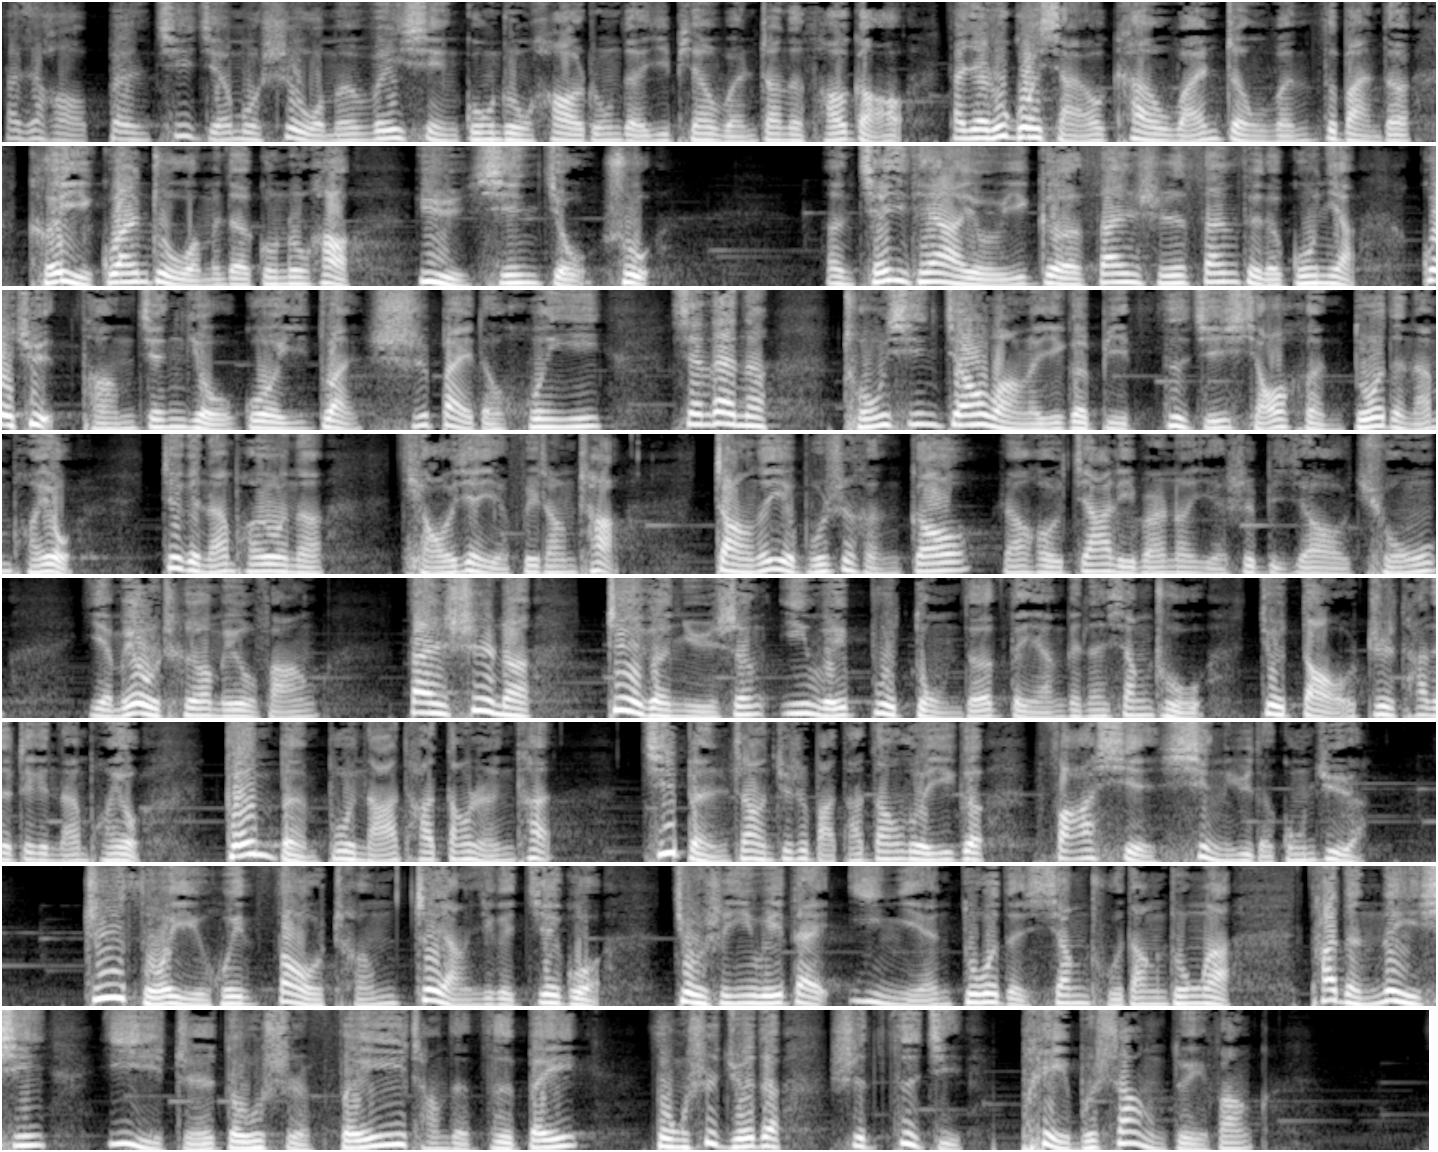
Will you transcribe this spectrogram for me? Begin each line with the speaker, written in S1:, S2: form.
S1: 大家好，本期节目是我们微信公众号中的一篇文章的草稿。大家如果想要看完整文字版的，可以关注我们的公众号“玉心九术”。嗯，前几天啊，有一个三十三岁的姑娘，过去曾经有过一段失败的婚姻，现在呢，重新交往了一个比自己小很多的男朋友。这个男朋友呢，条件也非常差，长得也不是很高，然后家里边呢也是比较穷。也没有车，没有房，但是呢，这个女生因为不懂得怎样跟他相处，就导致她的这个男朋友根本不拿她当人看，基本上就是把她当做一个发泄性欲的工具啊。之所以会造成这样一个结果，就是因为在一年多的相处当中啊，她的内心一直都是非常的自卑，总是觉得是自己配不上对方。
